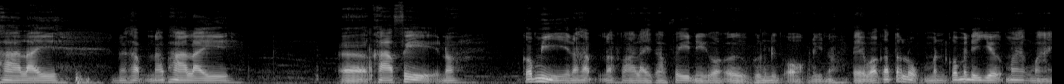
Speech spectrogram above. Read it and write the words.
ภาลัยนะครับนภาลัยเอ่อคาเฟ่เนาะก็มีนะครับนภาลัยคาเฟ่นี่ก็เออเพิ่งนึกออกเลยเนาะแต่ว่าก็ตลกมันก็ไม่ได้เยอะมากมาย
